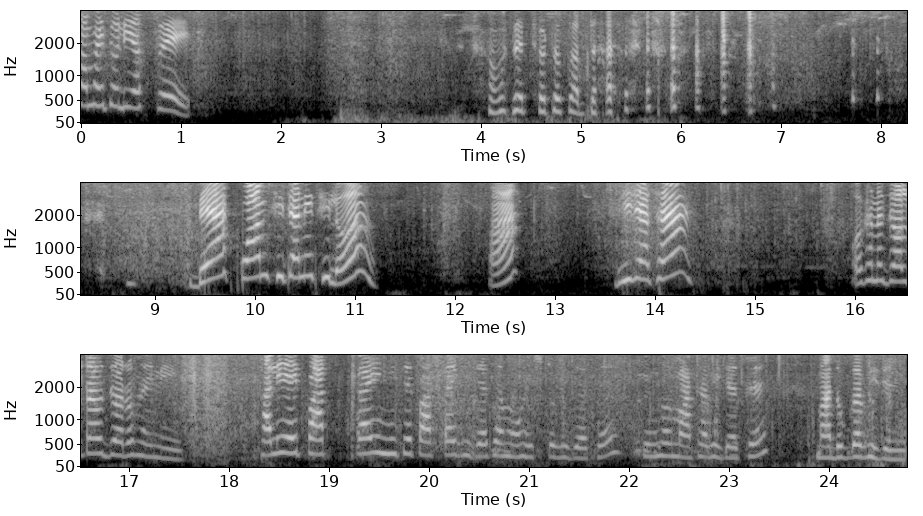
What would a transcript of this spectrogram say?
সময় চলে আসছে? আমাদের ছোট সর্দার। দেখ, কম ছিটানি ছিল। হ্যাঁ? ভিজেছে ওখানে জলটাও জড়ো হয়নি। খালি এই পাট পাটটাই, নিচের পাটটাই ভিজেছে মহিষ্ট ভিজেছে সিংহর মাথা ভিজেছে মা দুর্গা ভিজেনি।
